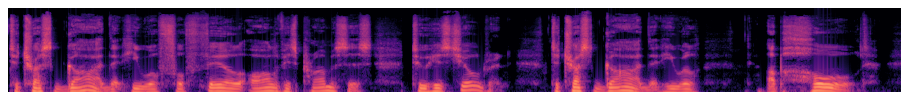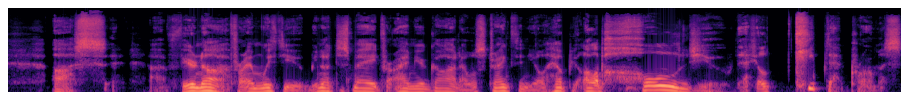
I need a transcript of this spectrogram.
to trust God that He will fulfill all of His promises to His children, to trust God that He will uphold us. Uh, fear not, for I am with you. Be not dismayed, for I am your God. I will strengthen you. I'll help you. I'll uphold you. That He'll keep that promise.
